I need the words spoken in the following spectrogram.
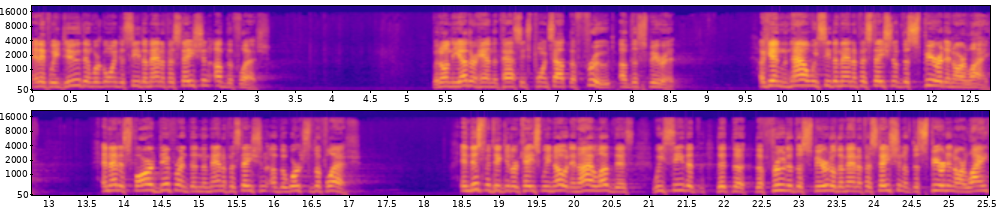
And if we do, then we're going to see the manifestation of the flesh. But on the other hand, the passage points out the fruit of the Spirit. Again, now we see the manifestation of the Spirit in our life. And that is far different than the manifestation of the works of the flesh. In this particular case, we note, and I love this, we see that, that the, the fruit of the Spirit or the manifestation of the Spirit in our life,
